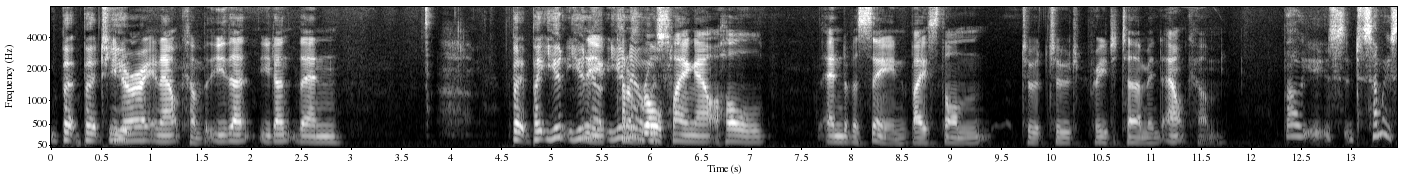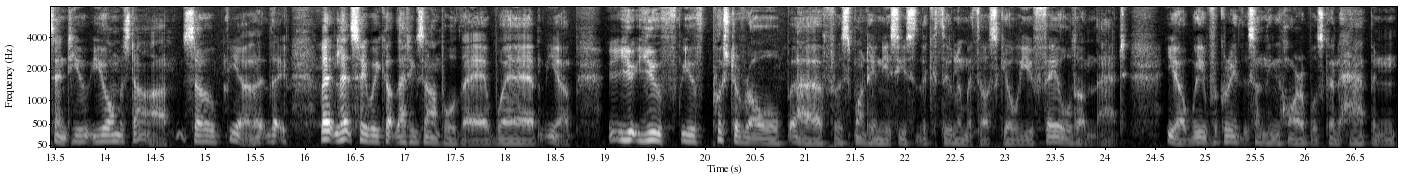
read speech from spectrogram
but but You you narrate an outcome, but you don't you don't then but but you you you know you kind know of role as- playing out a whole end of a scene based on to to a predetermined outcome. Well, to some extent, you, you almost are. So, you know, let, let's say we got that example there where, you know, you, you've you've pushed a roll uh, for spontaneous use of the Cthulhu Mythos skill. You failed on that. You know, we've agreed that something horrible is going to happen.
